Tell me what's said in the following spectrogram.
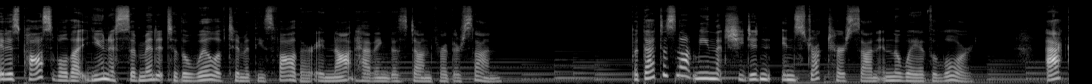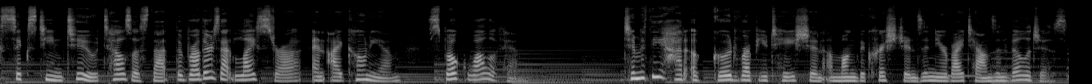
It is possible that Eunice submitted to the will of Timothy's father in not having this done for their son. But that does not mean that she didn't instruct her son in the way of the Lord. Acts 16:2 tells us that the brothers at Lystra and Iconium spoke well of him. Timothy had a good reputation among the Christians in nearby towns and villages.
